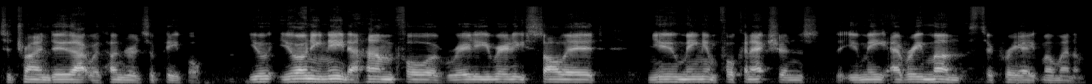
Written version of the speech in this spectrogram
to try and do that with hundreds of people you you only need a handful of really really solid new meaningful connections that you meet every month to create momentum.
